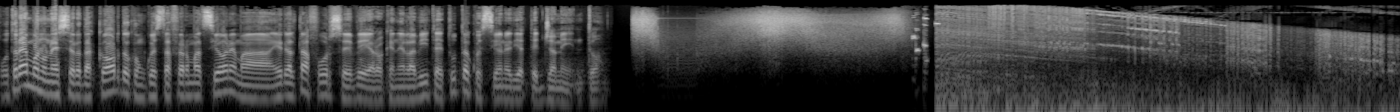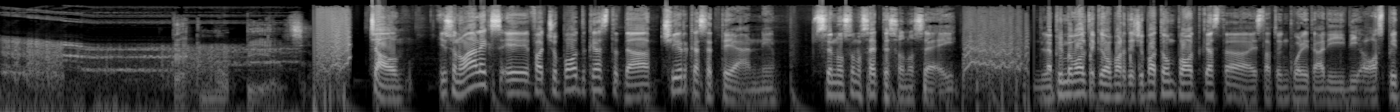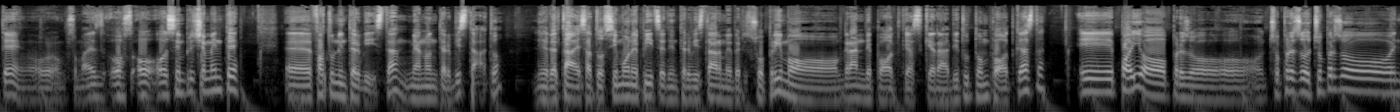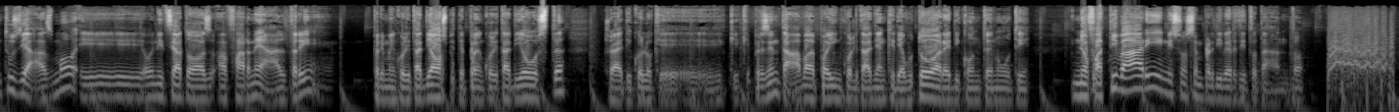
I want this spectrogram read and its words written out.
Potremmo non essere d'accordo con questa affermazione, ma in realtà forse è vero che nella vita è tutta questione di atteggiamento. Ciao, io sono Alex e faccio podcast da circa sette anni. Se non sono sette, sono sei. La prima volta che ho partecipato a un podcast è stato in qualità di, di ospite, o, insomma, ho, ho, ho semplicemente eh, fatto un'intervista, mi hanno intervistato. In realtà è stato Simone Pizza ad intervistarmi per il suo primo grande podcast, che era di tutto un podcast, e poi ho preso, ci ho preso, ci ho preso entusiasmo e ho iniziato a, a farne altri prima in qualità di ospite, poi in qualità di host, cioè di quello che, che, che presentava, e poi in qualità di, anche di autore di contenuti. Ne ho fatti vari, mi sono sempre divertito tanto.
